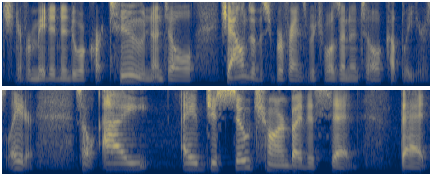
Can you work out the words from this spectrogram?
She never made it into a cartoon until Challenge of the Super Friends, which wasn't until a couple of years later. So I I'm just so charmed by this set that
